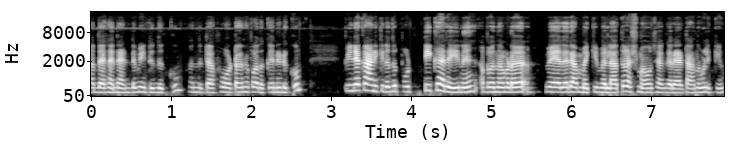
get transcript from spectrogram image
അദ്ദേഹം രണ്ട് മിനിറ്റ് നിൽക്കും എന്നിട്ട് ആ ഫോട്ടോ അങ്ങനെ പതുക്കെ എടുക്കും. പിന്നെ കാണിക്കുന്നത് പൊട്ടിക്കരയിന്. അപ്പോൾ നമ്മുടെ വേദര അമ്മയ്ക്കും വല്ലാത്ത വിഷമാവും ശങ്കരേട്ടാന്ന് വിളിക്കും.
